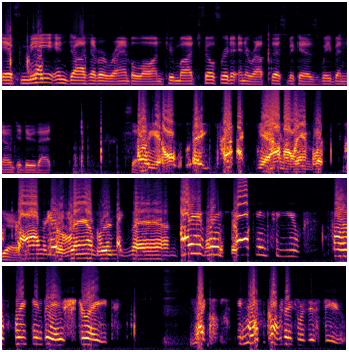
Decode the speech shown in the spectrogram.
if me and Josh ever ramble on too much, feel free to interrupt this because we've been known to do that. So oh, yeah. Yeah, I'm a rambler. yeah. Call me a rambling man. I have been talking to you for a freaking day straight. Like, most of the conversation was just you.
